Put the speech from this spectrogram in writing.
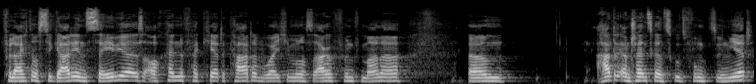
vielleicht noch Guardian Savior ist auch keine verkehrte Karte, wobei ich immer noch sage, 5 Mana ähm, hat anscheinend ganz gut funktioniert.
